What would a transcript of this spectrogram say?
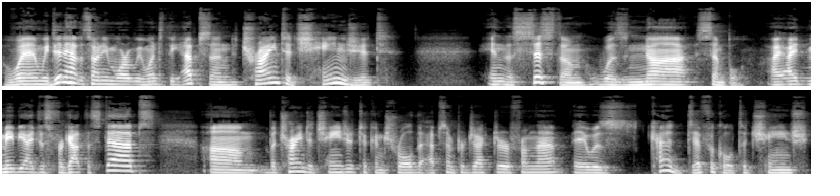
when we didn't have the Sony anymore, we went to the Epson, trying to change it in the system was not simple. I, I maybe I just forgot the steps, um, but trying to change it to control the Epson projector from that, it was kind of difficult to change.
